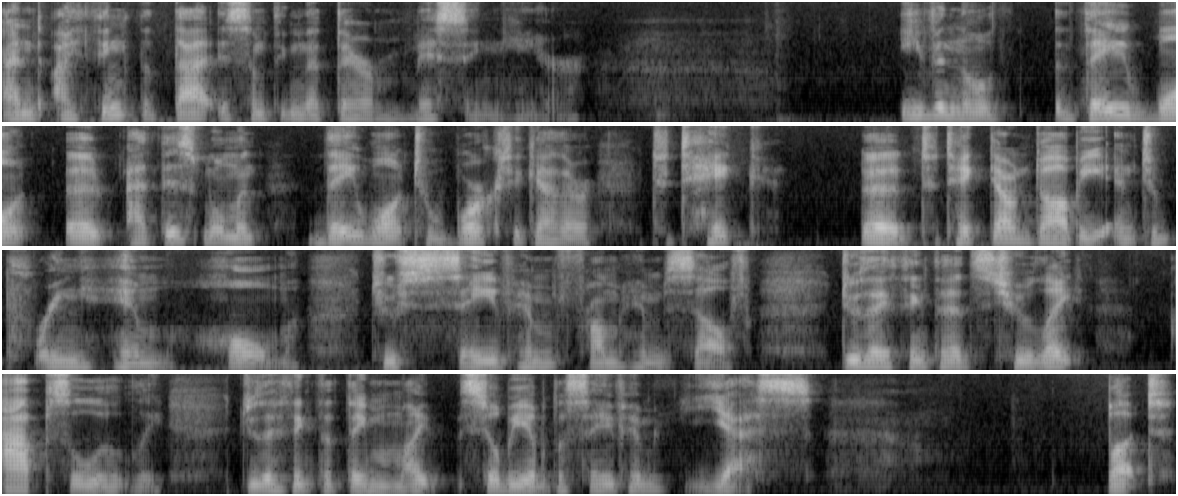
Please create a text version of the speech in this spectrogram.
And I think that that is something that they're missing here. Even though they want, uh, at this moment, they want to work together to take, uh, to take down Dabi and to bring him home, to save him from himself. Do they think that it's too late? Absolutely. Do they think that they might still be able to save him? Yes. But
